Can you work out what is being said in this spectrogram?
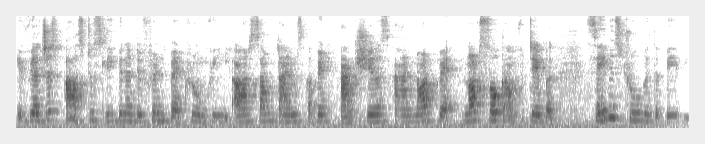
if we are just asked to sleep in a different bedroom, we are sometimes a bit anxious and not not so comfortable. Same is true with the baby.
